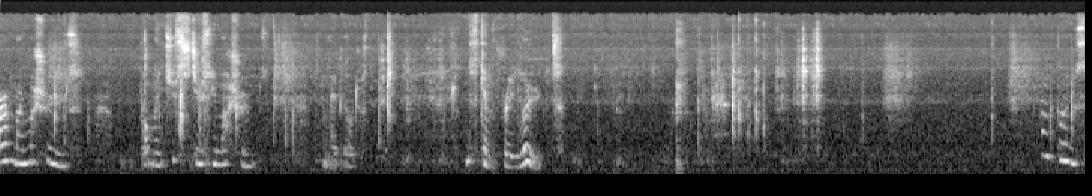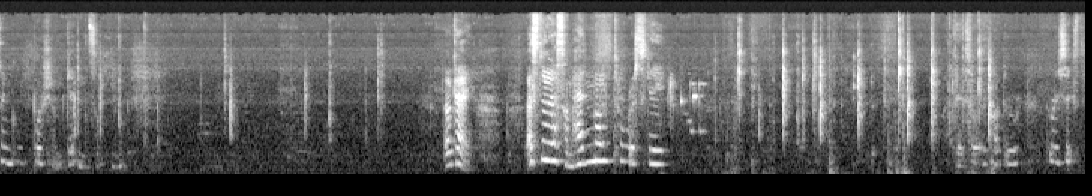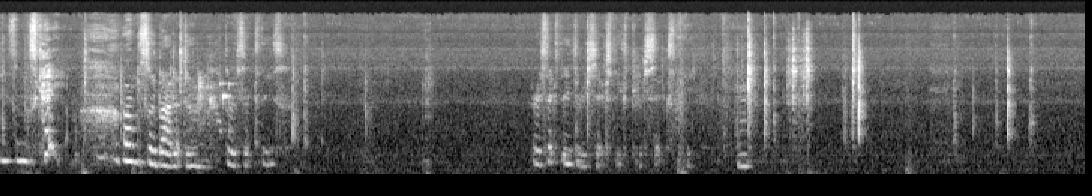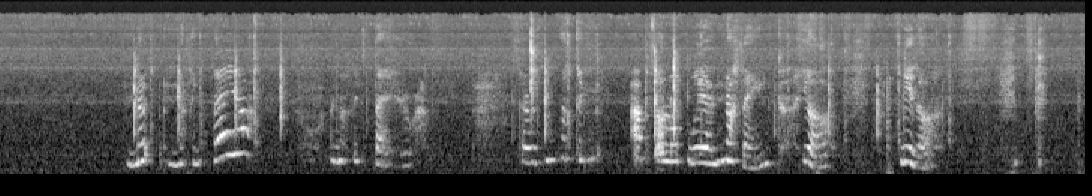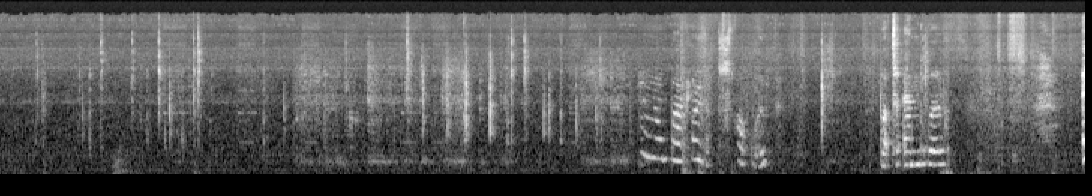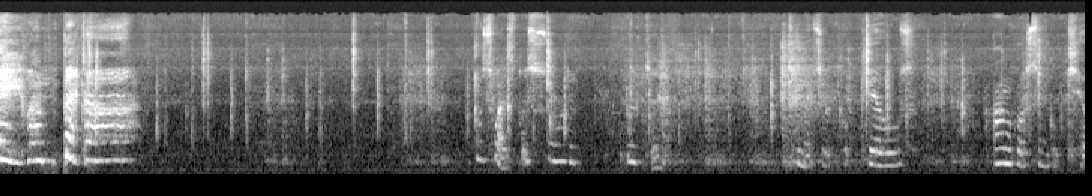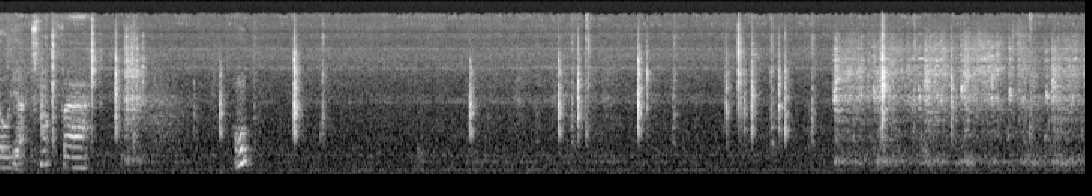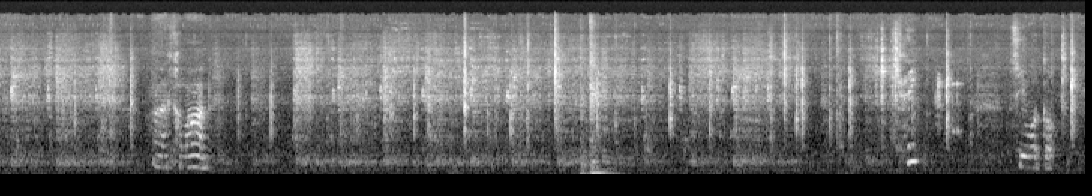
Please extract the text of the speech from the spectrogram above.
Where are my mushrooms? But my juicy, juicy mushrooms. Maybe I'll just. I'm just getting free loot. I'm going a single bush. I'm getting something. Okay, let's do this. I'm heading over to Risky. Okay, sorry, I can't do 360s in this game. I'm so bad at doing 360s. 360, 360, 360. Mm. Nope, nothing there. Nothing there. There's nothing, absolutely nothing here. Neither. No bad load to start with. But to end with, attends.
